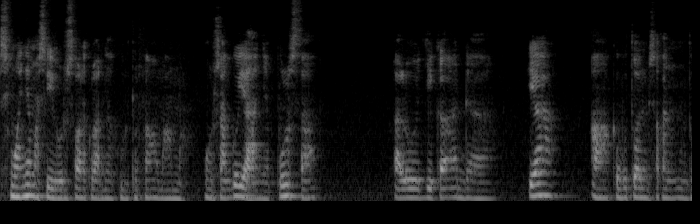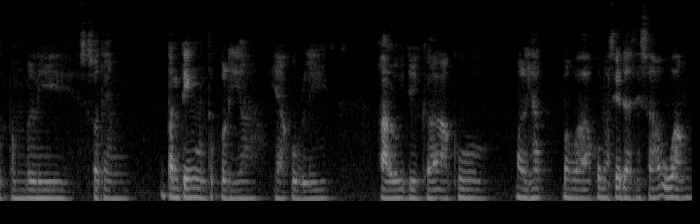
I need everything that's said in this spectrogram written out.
semuanya masih urus oleh keluargaku, terutama mama. Urusanku ya hanya pulsa. Lalu jika ada ya uh, kebutuhan misalkan untuk membeli sesuatu yang penting untuk kuliah, ya aku beli. Lalu jika aku melihat bahwa aku masih ada sisa uang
